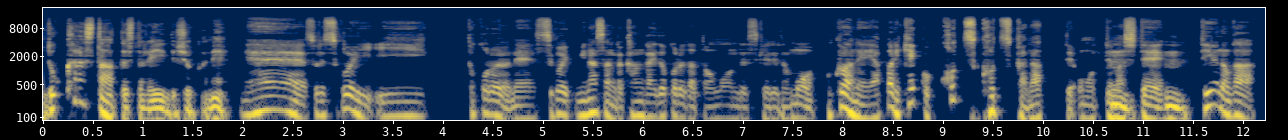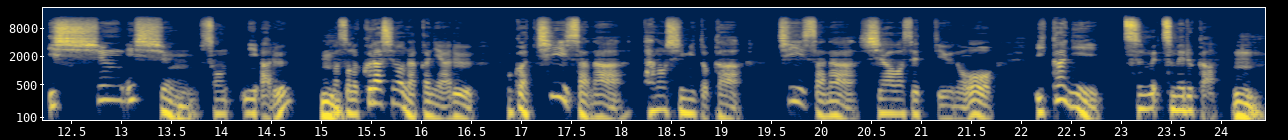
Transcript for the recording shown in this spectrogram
どっからスタートしたらいいんでしょうかね？ねえ、それすごいいいところよね。すごい皆さんが考えどころだと思うんですけれども、僕はね、やっぱり結構コツコツかなって思ってまして、っうん。ていうのが、一瞬一瞬そんにある、うんまあ、その暮らしの中にある、僕は小さな楽しみとか、小さな幸せっていうのを、いかに詰め詰めるか？うん。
